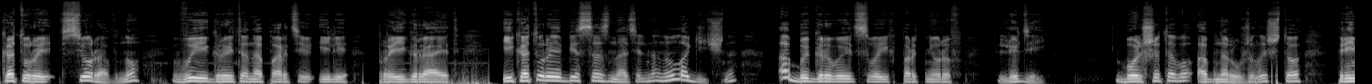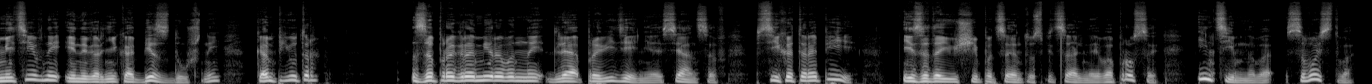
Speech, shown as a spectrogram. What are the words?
которой все равно, выиграет она партию или проиграет, и которая бессознательно, но логично обыгрывает своих партнеров людей. Больше того, обнаружилось, что примитивный и наверняка бездушный компьютер, запрограммированный для проведения сеансов психотерапии и задающий пациенту специальные вопросы интимного свойства,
